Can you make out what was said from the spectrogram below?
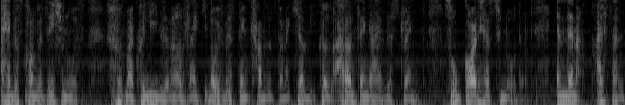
I had this conversation with with my colleagues, and I was like, you know, if this thing comes, it's gonna kill me because I don't think I have the strength. So God has to know that. And then I started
